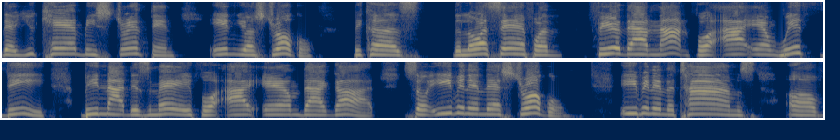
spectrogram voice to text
that you can be strengthened in your struggle because the Lord said, For Fear thou not, for I am with thee. Be not dismayed, for I am thy God. So even in that struggle, even in the times of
